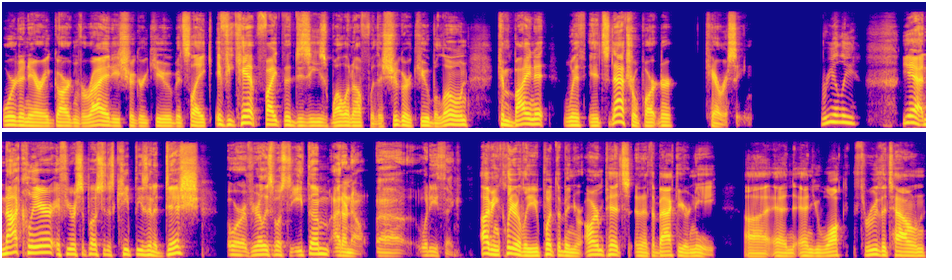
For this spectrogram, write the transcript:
ordinary garden variety sugar cube. It's like if you can't fight the disease well enough with a sugar cube alone, combine it with its natural partner, kerosene. Really? Yeah, not clear if you're supposed to just keep these in a dish or if you're really supposed to eat them. I don't know. Uh, what do you think? I mean, clearly you put them in your armpits and at the back of your knee, uh, and and you walk through the town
